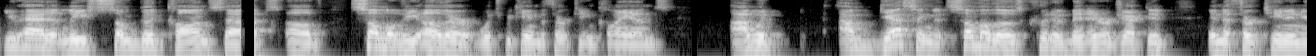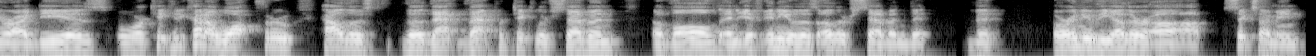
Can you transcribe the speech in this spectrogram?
you had at least some good concepts of some of the other, which became the 13 clans. I would, I'm guessing that some of those could have been interjected into 13 in your ideas, or can, can you kind of walk through how those the, that that particular seven evolved, and if any of those other seven that that or any of the other uh, uh six, I mean,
